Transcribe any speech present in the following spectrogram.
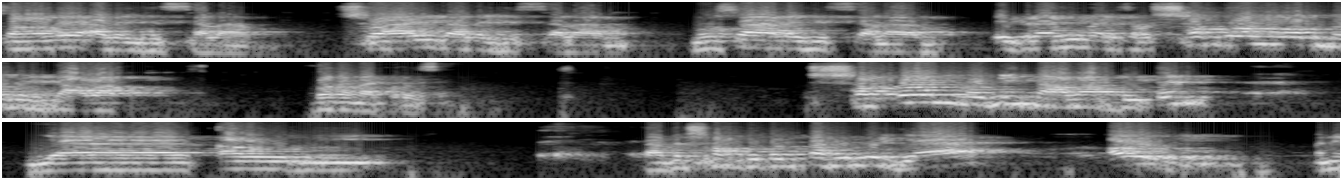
সালেহ আলাইহিস সালাম শুআইব আলাইহিস সালাম, মুসা আলাইহিস সালাম, ইব্রাহিম আলাইহিস সালাম, সকল নবীর দাওয়াত বর্ণনা করেছেন সকল নবী দাওয়াত দিতেন তাদের হইল ইয়া মানে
